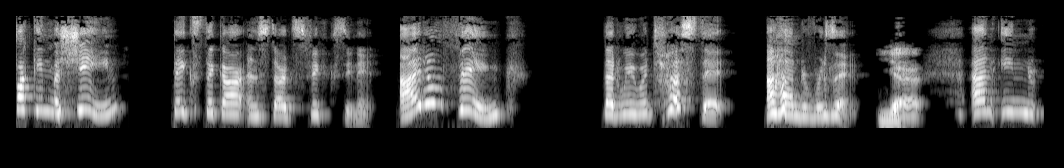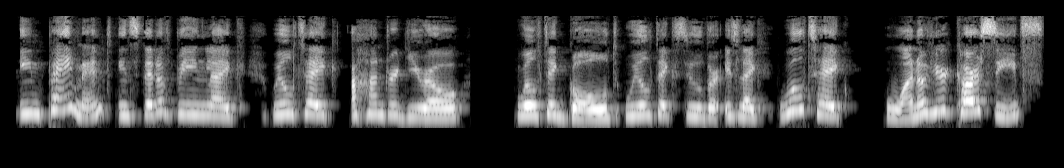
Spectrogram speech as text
fucking machine takes the car and starts fixing it. I don't think that we would trust it a hundred percent. yeah, And in in payment, instead of being like, we'll take a hundred euro, we'll take gold, we'll take silver, it's like we'll take one of your car seats,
